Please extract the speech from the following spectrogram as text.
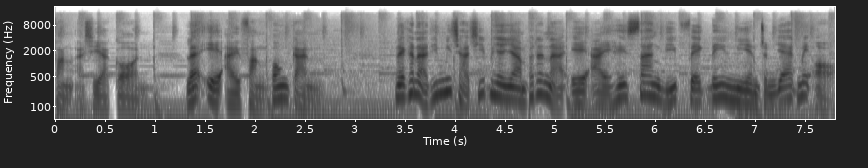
ฝั่งอาชญากร และ AI ฝั่งป้องกัน ในขณะที่มิจฉาชีพพยายามพัฒนา AI ให้สร้าง Deepfake ได้เนียนจนแยกไม่ออก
